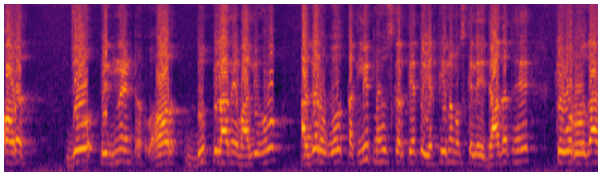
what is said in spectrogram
औरत जो प्रेग्नेंट और दूध पिलाने वाली हो अगर वो तकलीफ़ महसूस करती है तो यकीनन उसके लिए इजाज़त है कि वो रोजा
